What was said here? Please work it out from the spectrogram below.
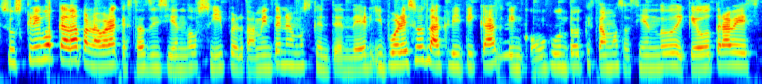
Suscribo cada palabra que estás diciendo, sí, pero también tenemos que entender, y por eso es la crítica en conjunto que estamos haciendo de que otra vez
